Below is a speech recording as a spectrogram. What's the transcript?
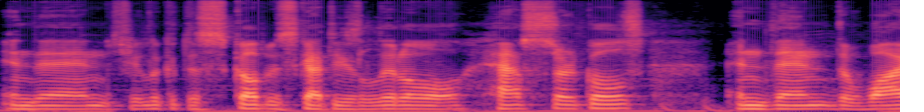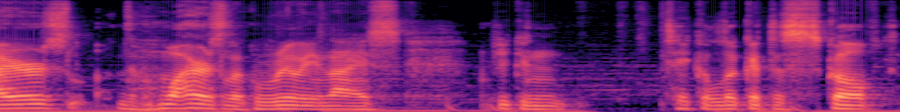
And then if you look at the sculpt it's got these little half circles and then the wires the wires look really nice. If you can take a look at the sculpt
